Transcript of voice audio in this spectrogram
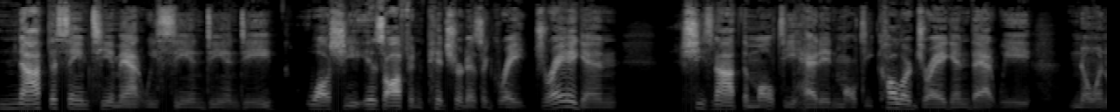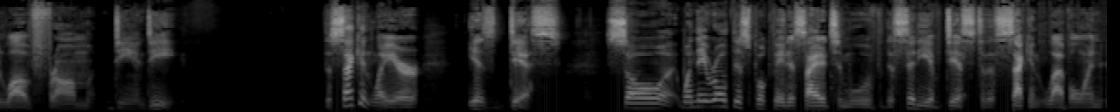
not the same Tiamat we see in D&D. While she is often pictured as a great dragon, she's not the multi-headed, multicolored dragon that we know and love from D&D. The second layer is Dis. So when they wrote this book, they decided to move the city of Dis to the second level, and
